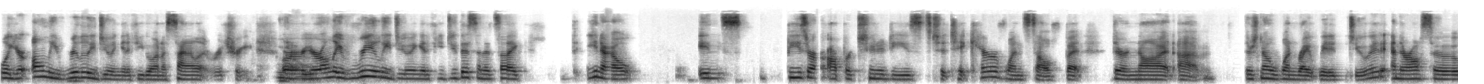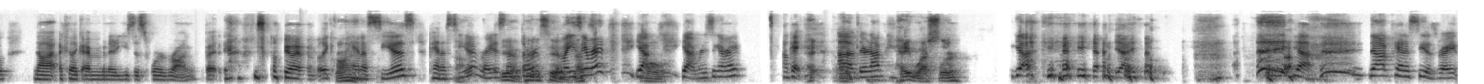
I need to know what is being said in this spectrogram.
well you're only really doing it if you go on a silent retreat or you're only really doing it if you do this. And it's like you know it's these are opportunities to take care of oneself but they're not um there's no one right way to do it and they're also not i feel like i'm going to use this word wrong but tell me why I'm like panaceas panacea right is yeah, that the word panacea. am i using it right yeah well, yeah i'm using it right okay Hey, uh, they're not hey, Wessler. yeah yeah yeah yeah, yeah. yeah not panaceas right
